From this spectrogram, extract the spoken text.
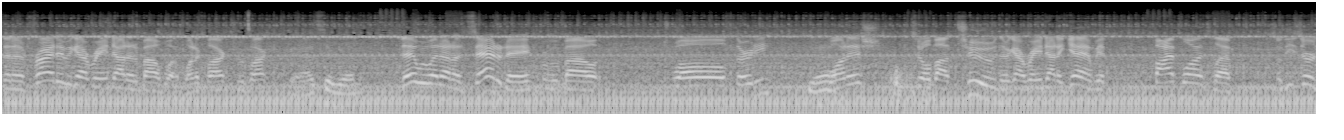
Then on Friday we got rained out at about what, one o'clock, two o'clock? Yeah, I'd say one. Then we went out on Saturday from about 12:30, Yeah. one-ish, till about two, and then we got rained out again. We had five lawns left, so these are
